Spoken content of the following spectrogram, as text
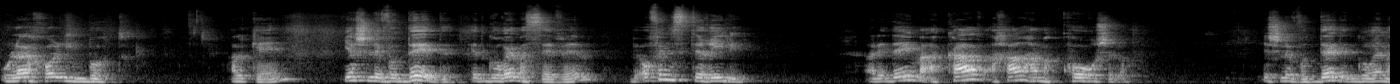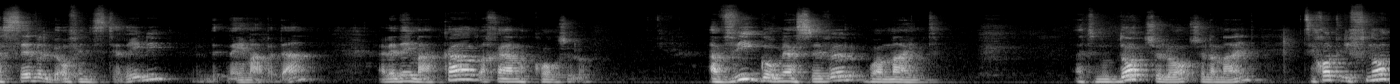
הוא לא יכול לנבוט. על כן, יש לבודד את גורם הסבל באופן סטרילי, על ידי מעקב אחר המקור שלו. יש לבודד את גורם הסבל באופן סטרילי, בתנאי מעבדה, על ידי מעקב אחרי המקור שלו. אבי גורמי הסבל הוא ה mind. התנודות שלו, של ה mind, צריכות לפנות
